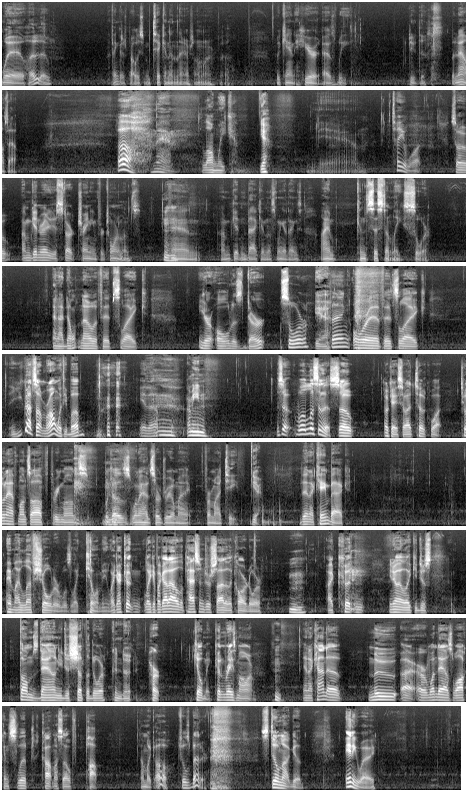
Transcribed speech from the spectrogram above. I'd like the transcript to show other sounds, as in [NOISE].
Well, hello. I think there's probably some ticking in there somewhere, but we can't hear it as we do this. But now it's out. Oh man, long week. Yeah. Yeah. Tell you what. So I'm getting ready to start training for tournaments, Mhm. and I'm getting back in the swing of things. I am consistently sore, and I don't know if it's like you're old as dirt sore Yeah. thing, or if it's like you got something wrong with you, bub. [LAUGHS] you know. Uh, I mean, So, well, listen to this. So, okay, so I took what two and a half months off, three months [CLEARS THROAT] mm-hmm. because when I had surgery on my for my teeth. yeah. Then I came back, and my left shoulder was like killing me. Like I couldn't, like if I got out of the passenger side of the car door, Mm-hmm. I couldn't. You know, like you just thumbs down, you just shut the door. Couldn't do it. hurt, killed me. Couldn't raise my arm, Hmm. and I kind of moved. Uh, or one day I was walking, slipped, caught myself, pop. I'm like, oh, feels better. [LAUGHS] Still not good. Anyway,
